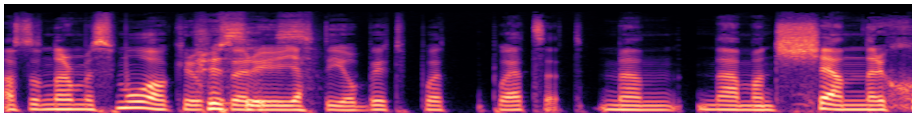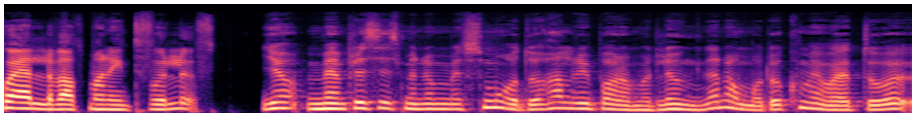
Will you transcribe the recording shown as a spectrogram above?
Alltså när de är små och har krupp så är det ju jättejobbigt på ett, på ett sätt. Men när man känner själv att man inte får luft. Ja, men precis, men de är små, då handlar det bara om att lugna dem. Och då kommer jag ihåg att då,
